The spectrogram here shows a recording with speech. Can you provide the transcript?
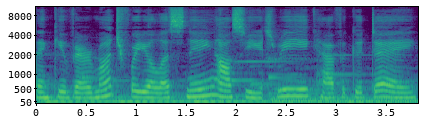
Thank you very much for your listening. I'll see you next week. Have a good day.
